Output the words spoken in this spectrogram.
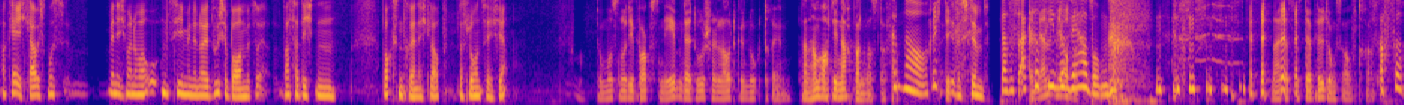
Okay, ich glaube, ich muss, wenn ich mal nochmal umziehe, mir eine neue Dusche bauen mit so wasserdichten Boxen drin. Ich glaube, das lohnt sich, ja. Du musst nur die Box neben der Dusche laut genug drehen. Dann haben auch die Nachbarn was davon. Genau. Richtig. Das stimmt. Das ist aggressive. Werbung. Nein, das ist der Bildungsauftrag. Ach so,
